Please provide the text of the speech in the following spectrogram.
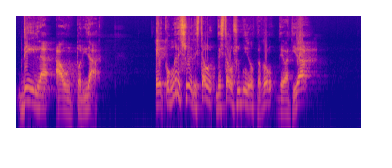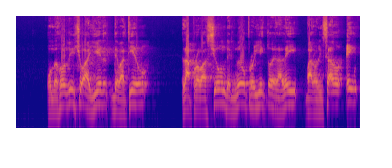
de la autoridad. El Congreso de Estados Unidos perdón, debatirá, o mejor dicho, ayer debatieron la aprobación del nuevo proyecto de la ley valorizado en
